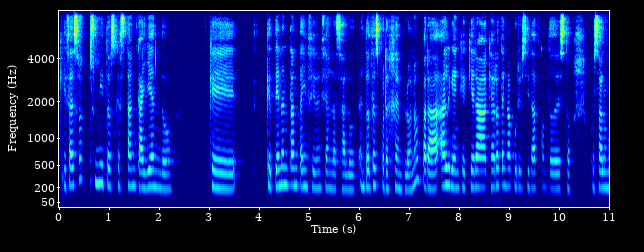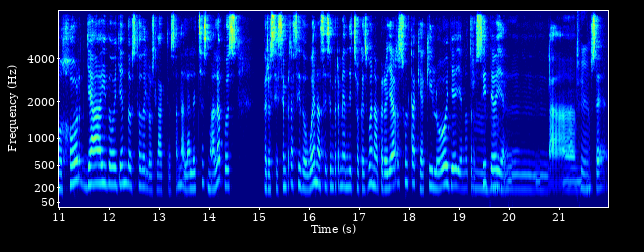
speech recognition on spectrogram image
quizá esos mitos que están cayendo que, que, tienen tanta incidencia en la salud? Entonces, por ejemplo, ¿no? Para alguien que quiera, que ahora tenga curiosidad con todo esto, pues a lo mejor ya ha ido oyendo esto de los lácteos. Anda, la leche es mala, pues pero si siempre ha sido buena, si siempre me han dicho que es buena, pero ya resulta que aquí lo oye y en otro sitio y en la, no sé.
